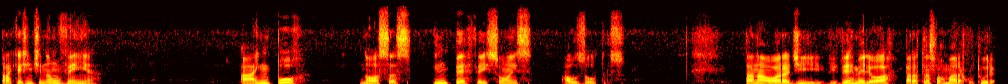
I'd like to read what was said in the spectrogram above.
para que a gente não venha a impor nossas imperfeições aos outros. Está na hora de viver melhor para transformar a cultura.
